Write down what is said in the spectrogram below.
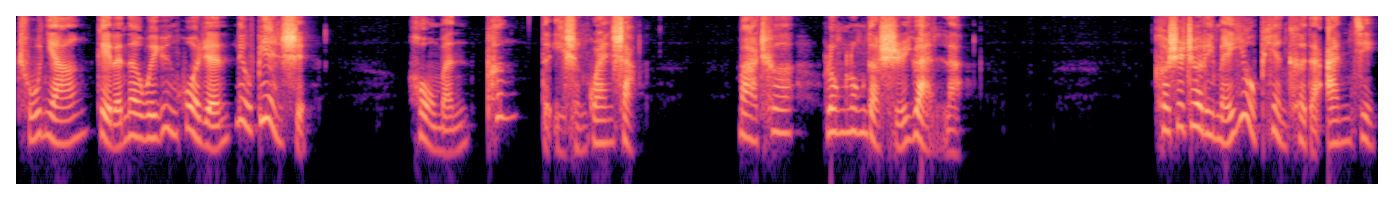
厨娘给了那位运货人六便士，后门砰的一声关上，马车隆隆的驶远了。可是这里没有片刻的安静，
